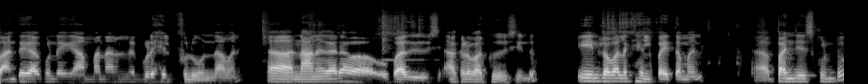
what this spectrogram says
అంతేకాకుండా ఇక అమ్మ నాన్నలకు కూడా హెల్ప్ఫుల్ ఆ, నాన్నగారు ఉపాధి చూసి అక్కడ వర్క్ చూసిండు. ఈ ఇంట్లో వాళ్ళకి హెల్ప్ అవుతామని పని చేసుకుంటూ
